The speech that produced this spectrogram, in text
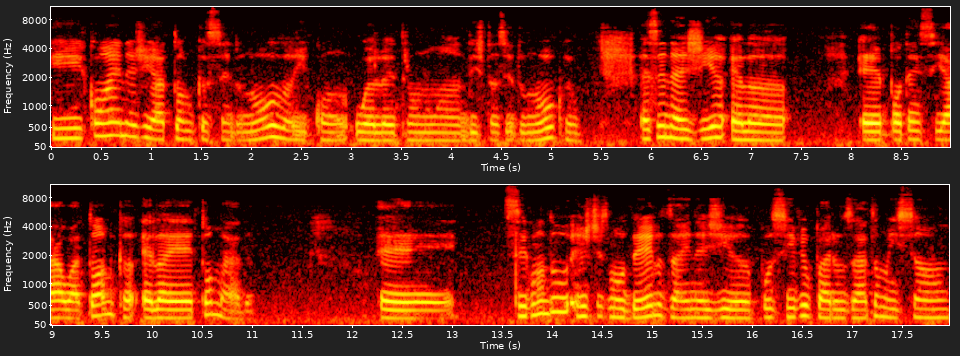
E com a energia atômica sendo nula e com o elétron numa distância do núcleo, essa energia ela é potencial atômica, ela é tomada. É, Segundo estes modelos, a energia possível para os átomos são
